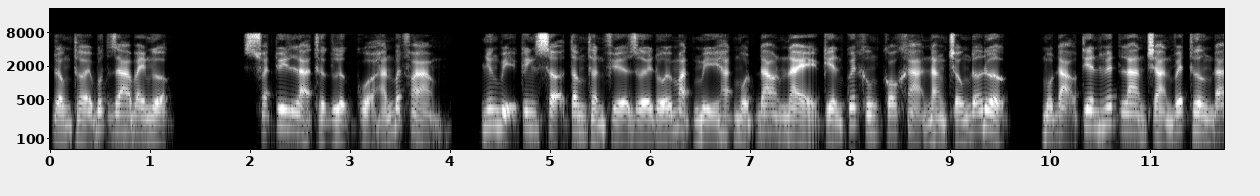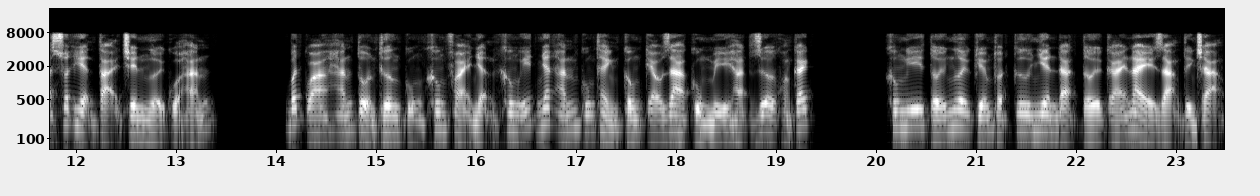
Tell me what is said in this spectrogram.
đồng thời bước ra bay ngược. Xoẹt tuy là thực lực của hắn bất phàm, nhưng bị kinh sợ tâm thần phía dưới đối mặt mỉ hạt một đao này kiên quyết không có khả năng chống đỡ được, một đạo tiên huyết lan tràn vết thương đã xuất hiện tại trên người của hắn. Bất quá hắn tổn thương cũng không phải nhận không ít nhất hắn cũng thành công kéo ra cùng mì hạt giữa khoảng cách. Không nghĩ tới ngươi kiếm thuật cư nhiên đạt tới cái này dạng tình trạng,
